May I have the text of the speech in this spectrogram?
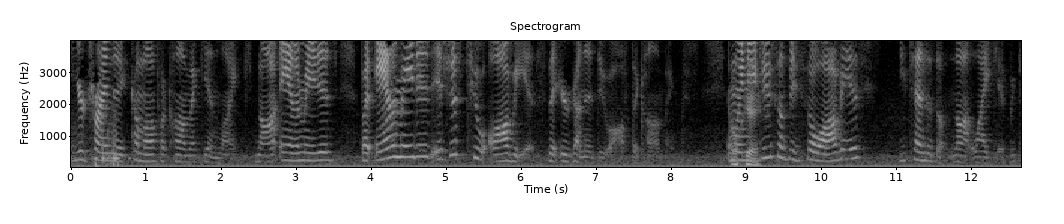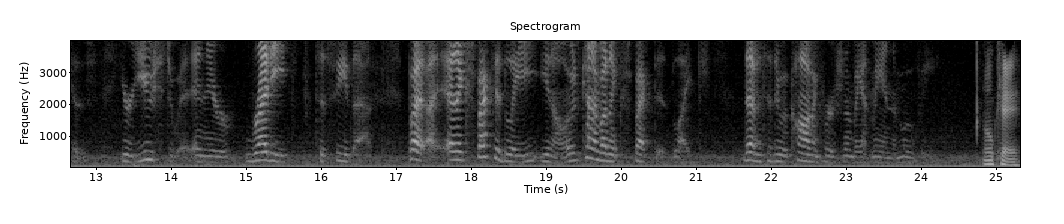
you're trying to come off a comic in like not animated, but animated, it's just too obvious that you're gonna do off the comics. And when you do something so obvious, you tend to not like it because you're used to it and you're ready to see that. But uh, unexpectedly, you know, it was kind of unexpected, like them to do a comic version of Ant Man in the movie. Okay,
